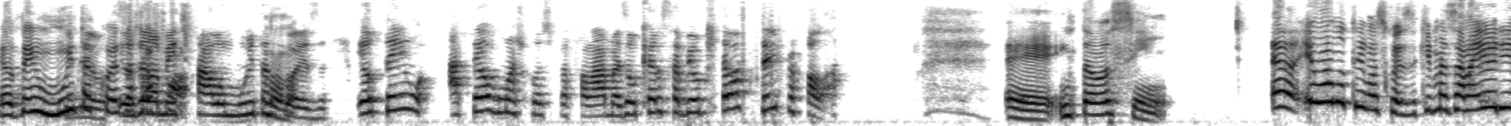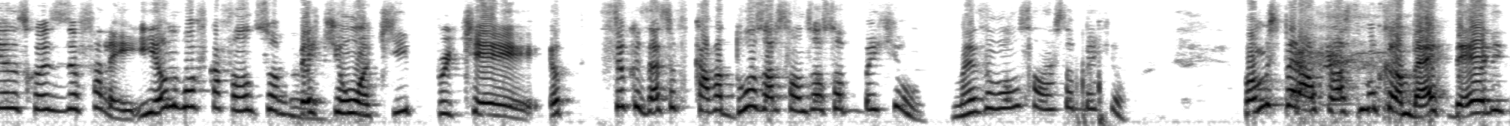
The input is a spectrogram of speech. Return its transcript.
eu tenho muita Entendeu? coisa Eu geralmente falar. falo muita Não. coisa. Eu tenho até algumas coisas pra falar, mas eu quero saber o que ela tem pra falar. É, então, assim, é, eu anotei umas coisas aqui, mas a maioria das coisas eu falei. E eu não vou ficar falando sobre Hum. Baekhyun aqui, porque eu- se eu quisesse, eu ficava duas horas falando só sobre Baekhyun. Mas não vamos falar sobre Baekhyun. Vamos esperar o próximo comeback dele.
